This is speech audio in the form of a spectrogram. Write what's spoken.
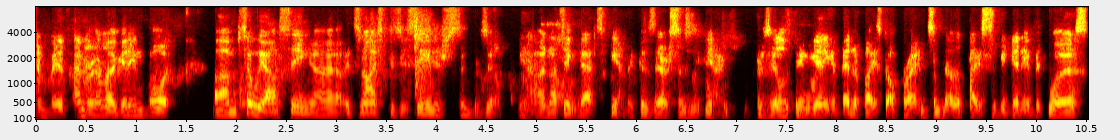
and with Amarillo getting bought. Um, so we are seeing. Uh, it's nice because you're seeing interest in Brazil, you know, and I think that's yeah because there are some you know Brazil has been getting a better place to operate, and some of the other places have been getting a bit worse.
